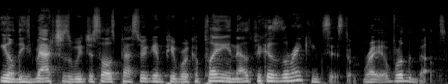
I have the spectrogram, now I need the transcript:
you know these matches we just saw this past weekend, people were complaining, and was because of the ranking system, right, for the belts.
